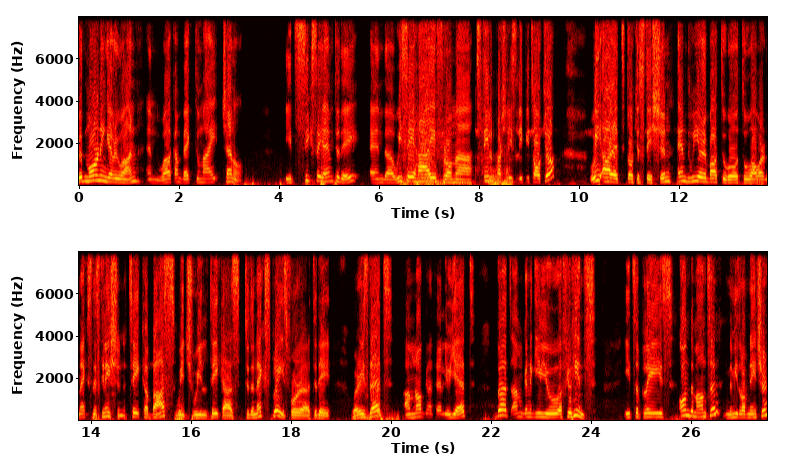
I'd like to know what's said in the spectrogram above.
Good morning, everyone, and welcome back to my channel. It's 6 a.m. today, and uh, we say hi from uh, still partially sleepy Tokyo. We are at Tokyo Station, and we are about to go to our next destination. Take a bus, which will take us to the next place for uh, today. Where is that? I'm not gonna tell you yet, but I'm gonna give you a few hints. It's a place on the mountain in the middle of nature.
